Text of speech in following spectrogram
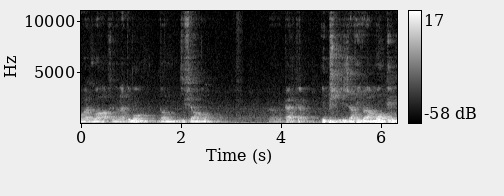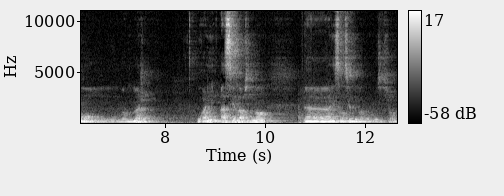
on va le voir après dans la démo, dans différents euh, calques. Et puis j'arrive à monter mon, image pour aller assez rapidement à l'essentiel de ma composition,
